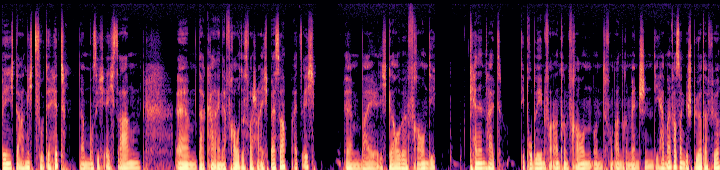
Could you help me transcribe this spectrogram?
bin ich da nicht so der Hit. Da muss ich echt sagen, ähm, da kann eine Frau das wahrscheinlich besser als ich, ähm, weil ich glaube, Frauen, die kennen halt die Probleme von anderen Frauen und von anderen Menschen, die haben einfach so ein Gespür dafür.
